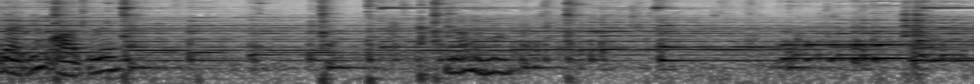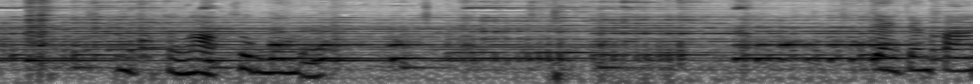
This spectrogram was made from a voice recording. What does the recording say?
อยากยังออกเลย อืมถั่วงอกชุ่มนึงเดี๋ยวแกงจังปาง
